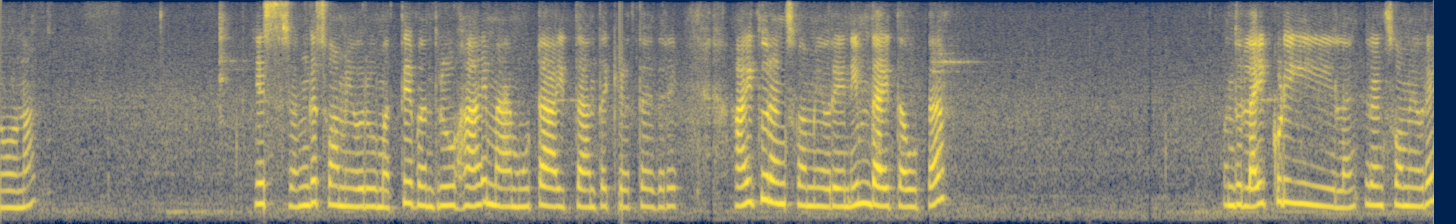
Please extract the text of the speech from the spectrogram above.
ನೋಡೋಣ. ಎಸ್ ರಂಗಸ್ವಾಮಿಯವರು ಮತ್ತೆ ಬಂದರು. ಹಾಯ್ ಮ್ಯಾಮ್, ಊಟ ಆಯಿತಾ? ಅಂತ ಕೇಳ್ತಾ ಇದ್ದಾರೆ. ಆಯಿತು ರಂಗಸ್ವಾಮಿಯವರೇ ನಿಮ್ದು ಆಯಿತಾ ಊಟ? ಒಂದು ಲೈಕ್ ಕೊಡಿ ರಂಗಸ್ವಾಮಿಯವರೇ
